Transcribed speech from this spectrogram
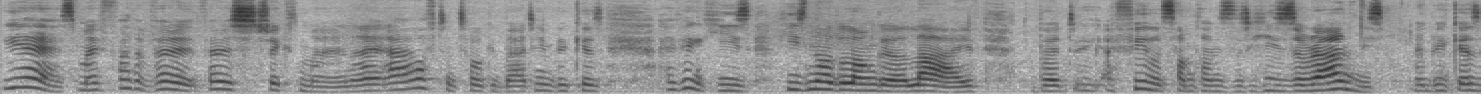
Yes, my father, very, very strict man. I, I often talk about him because I think he's he's not longer alive, but I feel sometimes that he's around me because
